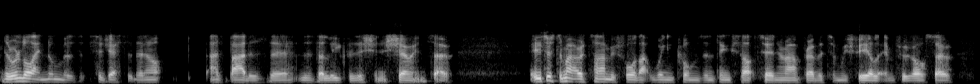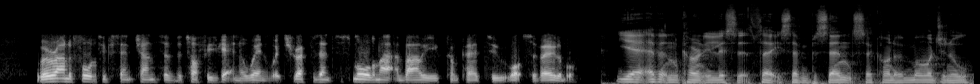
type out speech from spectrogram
their underlying numbers suggest that they're not as bad as the as the league position is showing. So it's just a matter of time before that win comes and things start turning around for Everton. We feel it in Infogol. So we're around a 40% chance of the Toffees getting a win, which represents a small amount of value compared to what's available. Yeah, Everton currently listed at 37%, so kind of marginal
